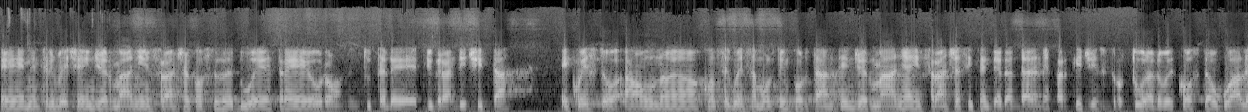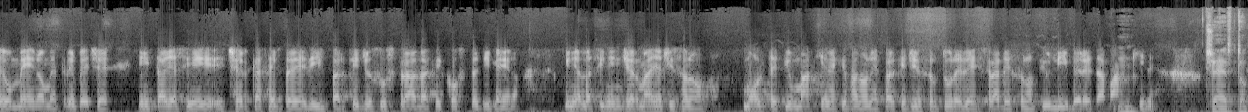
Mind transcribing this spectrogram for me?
Eh, mentre invece in Germania e in Francia costa da 2-3 euro in tutte le più grandi città e questo ha una conseguenza molto importante. In Germania e in Francia si tende ad andare nei parcheggi in struttura dove costa uguale o meno, mentre invece in Italia si cerca sempre il parcheggio su strada che costa di meno. Quindi alla fine in Germania ci sono molte più macchine che vanno nei parcheggi in struttura e le strade sono più libere da macchine. Mm. Certo.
